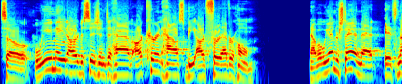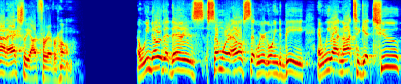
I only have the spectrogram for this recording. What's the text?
So we made our decision to have our current house be our forever home. Now, but we understand that it's not actually our forever home. And we know that there is somewhere else that we're going to be, and we ought not to get too,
